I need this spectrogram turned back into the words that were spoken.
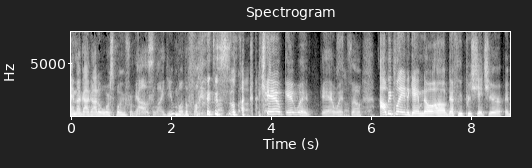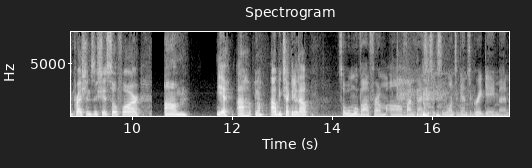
and I got God of War spoiled for me. I was like, "You motherfuckers! like, can't can't win, can't win." So I'll be playing the game. though. uh, definitely appreciate your impressions and shit so far. Um, yeah, uh, you know, I'll be checking yeah. it out. So we'll move on from uh, Final Fantasy 16. Once again, it's a great game, man.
